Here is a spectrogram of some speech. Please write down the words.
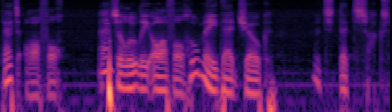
That's awful. Absolutely awful. Who made that joke? It's that sucks.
